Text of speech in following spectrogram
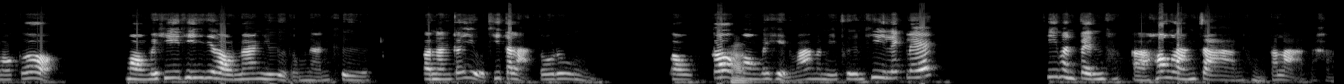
แล้วก็มองไปที่ที่ที่เรานั่งอยู่ตรงนั้นคือ ตอนนั้นก็อยู่ที่ตลาดโต้รุ่ง เราก็มองไปเห็นว่ามันมีพื้นที่เล็กๆ ที่มันเป็นห้องล้างจานของตลาดนะคะ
